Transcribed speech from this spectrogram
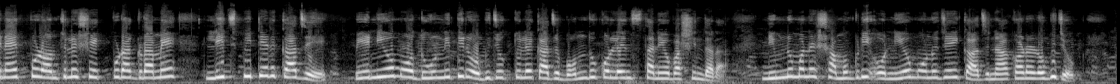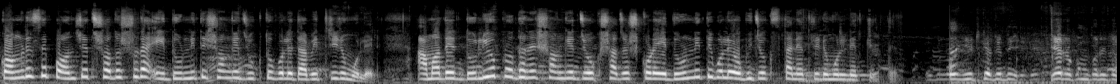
এনায়েতপুর অঞ্চলের শেখপুরা গ্রামে লিচপিটের কাজে বেনিয়ম ও দুর্নীতির অভিযোগ তুলে কাজ বন্ধ করলেন স্থানীয় বাসিন্দারা। নিম্নমানের সামগ্রী ও নিয়ম অনুযায়ী কাজ না করার অভিযোগ কংগ্রেসের পঞ্চায়েত সদস্যরা এই দুর্নীতির সঙ্গে যুক্ত বলে দাবি তৃণমূলের। আমাদের দলীয় প্রধানের সঙ্গে যোগ সাজস করে এই দুর্নীতি বলে অভিযোগ স্থানীয় তৃণমূল নেতৃত্বের। ইটকে যদি এরকম করে তো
